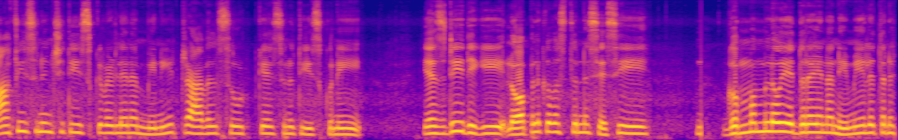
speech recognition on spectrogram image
ఆఫీసు నుంచి తీసుకువెళ్ళిన మినీ ట్రావెల్ సూట్ కేసును తీసుకుని ఎస్డీ దిగి లోపలికి వస్తున్న శశి గుమ్మంలో ఎదురైన నిమీలితను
